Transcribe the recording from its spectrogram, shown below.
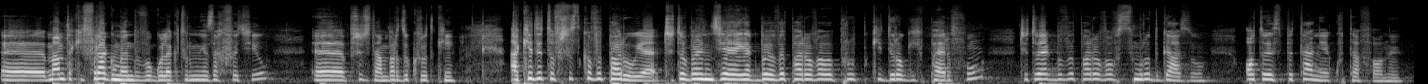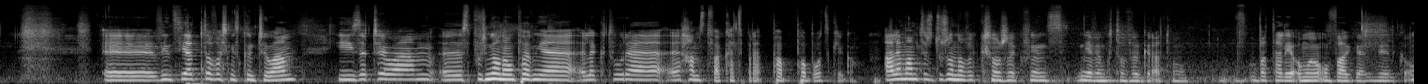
E, mam taki fragment w ogóle, który mnie zachwycił. E, przeczytam, bardzo krótki. A kiedy to wszystko wyparuje, czy to będzie jakby wyparowały próbki drogich perfum, czy to jakby wyparował smród gazu? Oto jest pytanie kutafony. E, więc ja to właśnie skończyłam i zaczęłam e, spóźnioną pewnie lekturę e, Hamstwa Kacpra Pobłockiego. Ale mam też dużo nowych książek, więc nie wiem, kto wygra tą batalię o moją uwagę wielką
